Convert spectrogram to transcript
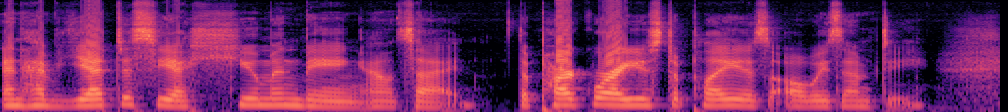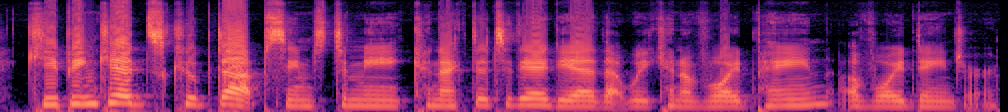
and have yet to see a human being outside. The park where I used to play is always empty. Keeping kids cooped up seems to me connected to the idea that we can avoid pain, avoid danger.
